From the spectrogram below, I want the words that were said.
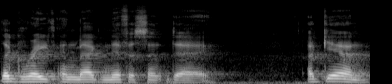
the great and magnificent day. Again,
